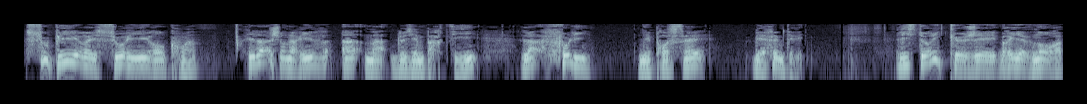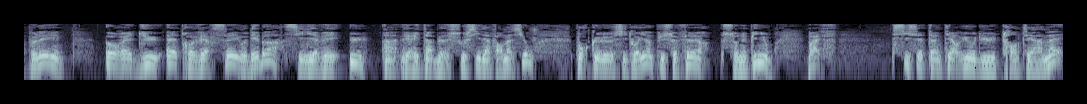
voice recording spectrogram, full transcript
soupir et sourire en coin. Et là, j'en arrive à ma deuxième partie, la folie des procès BFM TV. L'historique que j'ai brièvement rappelé aurait dû être versé au débat s'il y avait eu un véritable souci d'information pour que le citoyen puisse se faire son opinion. Bref, si cette interview du 31 mai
